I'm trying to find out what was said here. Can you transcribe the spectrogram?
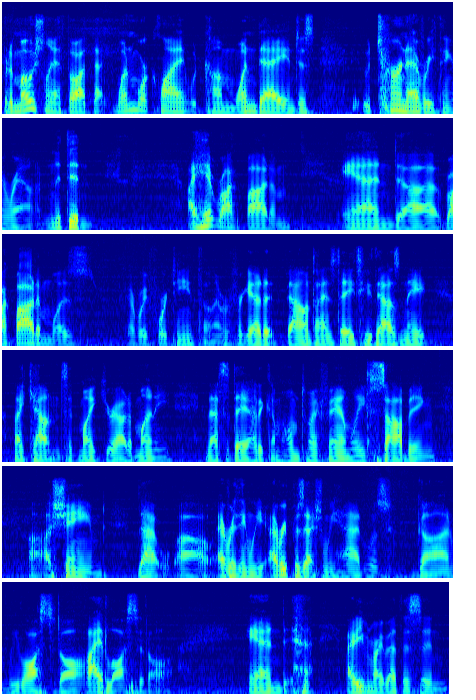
but emotionally, I thought that one more client would come one day and just would turn everything around, and it didn't. I hit rock bottom, and uh, rock bottom was February 14th. I'll never forget it. Valentine's Day, 2008. My accountant said, "Mike, you're out of money," and that's the day I had to come home to my family, sobbing, uh, ashamed that uh, everything we every possession we had was gone. We lost it all. I lost it all, and I even write about this in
